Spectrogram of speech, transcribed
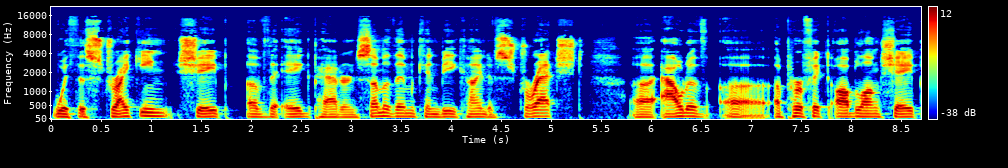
with the striking shape of the egg pattern. Some of them can be kind of stretched uh, out of uh, a perfect oblong shape.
